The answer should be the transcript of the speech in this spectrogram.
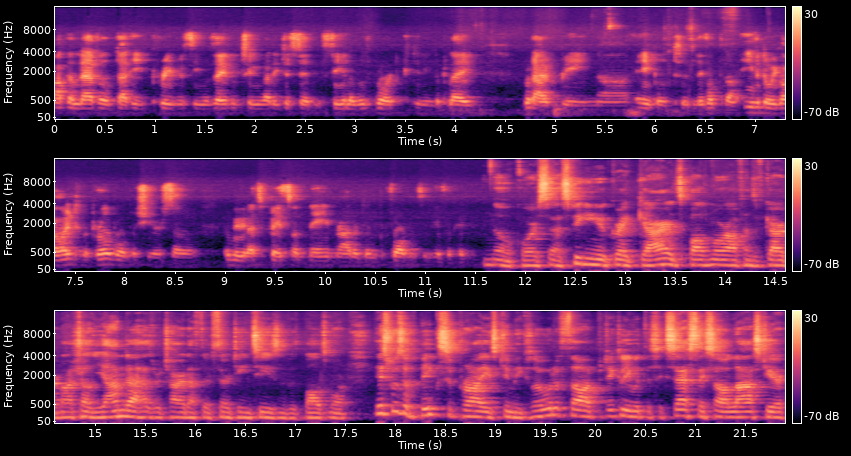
at the level that he previously was able to, and he just didn't feel it was worth continuing to play without being uh, able to live up to that. Even though he got into the Pro Bowl this year, so maybe that's based on name rather than performance in his opinion. No, of course. Uh, speaking of great guards, Baltimore offensive guard Marshal Yanda has retired after 13 seasons with Baltimore. This was a big surprise to me because I would have thought, particularly with the success they saw last year,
